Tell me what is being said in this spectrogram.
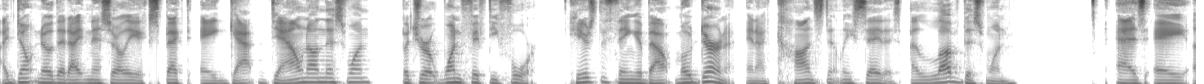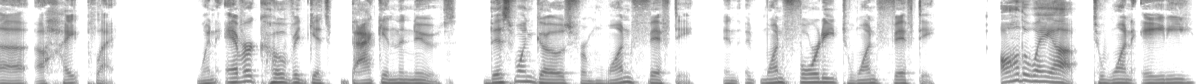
I don't know that I necessarily expect a gap down on this one, but you're at 154. Here's the thing about Moderna, and I constantly say this. I love this one as a uh, a hype play. Whenever COVID gets back in the news, this one goes from 150 and 140 to 150 all the way up to 180,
